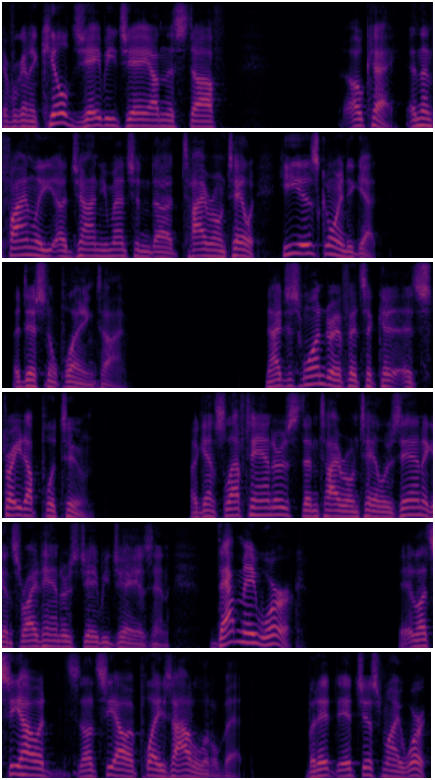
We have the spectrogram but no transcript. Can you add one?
if we're going to kill JBJ on this stuff, okay. And then finally, uh, John, you mentioned uh, Tyrone Taylor. He is going to get additional playing time. Now, I just wonder if it's a, a straight up platoon. Against left handers, then Tyrone Taylor's in. Against right handers, JBJ is in. That may work. Eh, let's see how it let's see how it plays out a little bit. But it, it just might work.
